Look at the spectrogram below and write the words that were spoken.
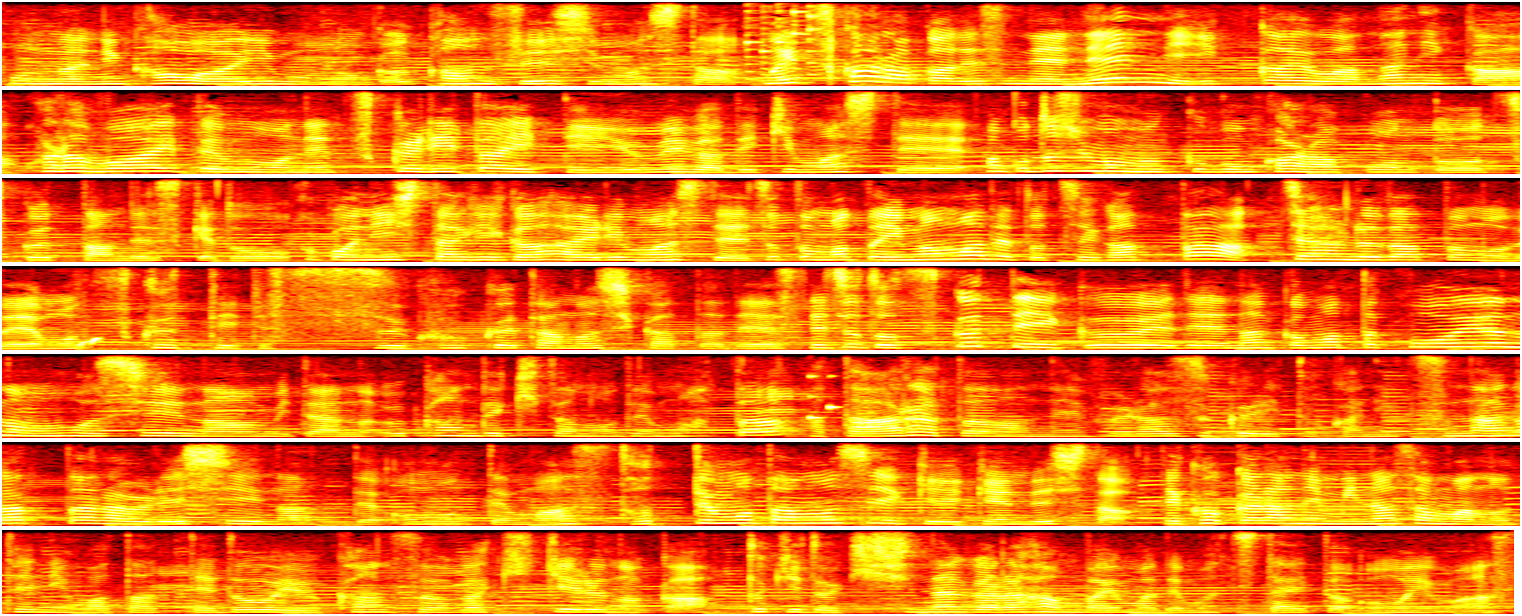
こんなに可愛いものが完成しました、まあ、いつからかですね年に1回は何かコラボアイテムをね作りたいっていう夢ができまして、まあ、今年もムックボンカラコントを作ったんですけどここに下着が入りましてちょっとまた今までと違ったジャンルだったのでもう作っていてすごく楽しかったです。でちょっと作っていく上でなんかまたこういうのも欲しいなみたいな浮かんできたのでまたまた新たなねブラ作りとかにつながったら嬉しいなって思ってます。とっても楽しい経験でした。でここからね皆様の手に渡ってどういう感想が聞けるのかドキドキしながら販売まで待ちたいと思います。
